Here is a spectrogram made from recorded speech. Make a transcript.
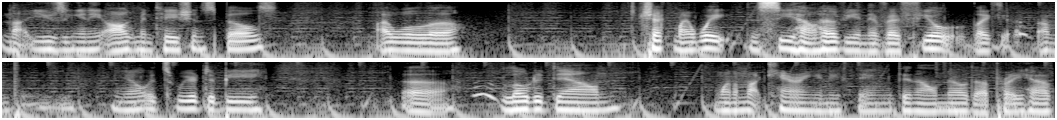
not using any augmentation spells I will uh, check my weight to see how heavy and if I feel like I'm you know it's weird to be uh, loaded down when I'm not carrying anything then I'll know that I probably have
